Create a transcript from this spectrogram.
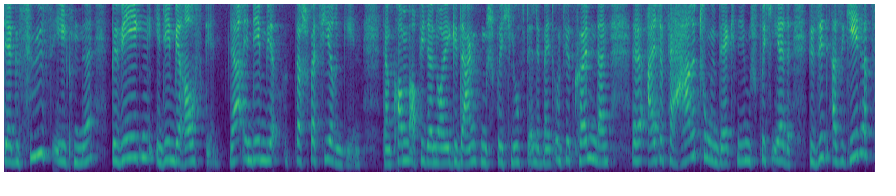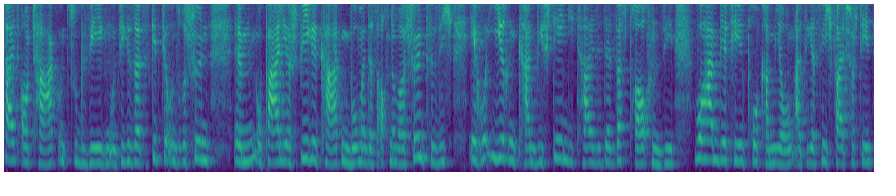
der Gefühlsebene bewegen, indem wir rausgehen, ja, indem wir das Spazieren gehen. Dann kommen auch wieder neue Gedanken, sprich Luftelement. Und wir können dann äh, alte Verhärtungen wegnehmen, sprich Erde. Wir sind also jederzeit autark und zu bewegen. Und wie gesagt, gesagt, es gibt ja unsere schönen ähm, Opalia-Spiegelkarten, wo man das auch nochmal schön für sich eruieren kann. Wie stehen die Teile denn? Was brauchen sie? Wo haben wir Fehlprogrammierung? Also jetzt nicht falsch verstehen.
